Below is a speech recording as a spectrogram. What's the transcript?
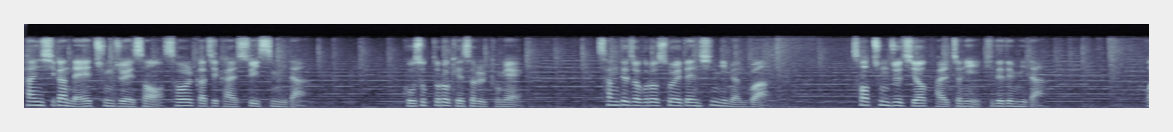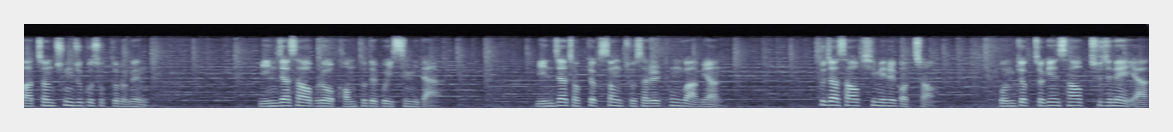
1시간 내에 충주에서 서울까지 갈 수 있습니다. 고속도로 개설을 통해 상대적으로 소외된 신리면과 서충주 지역 발전이 기대됩니다. 과천 충주 고속도로는 민자 사업으로 검토되고 있습니다. 민자 적격성 조사를 통과하면 투자 사업 심의를 거쳐 본격적인 사업 추진에 약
